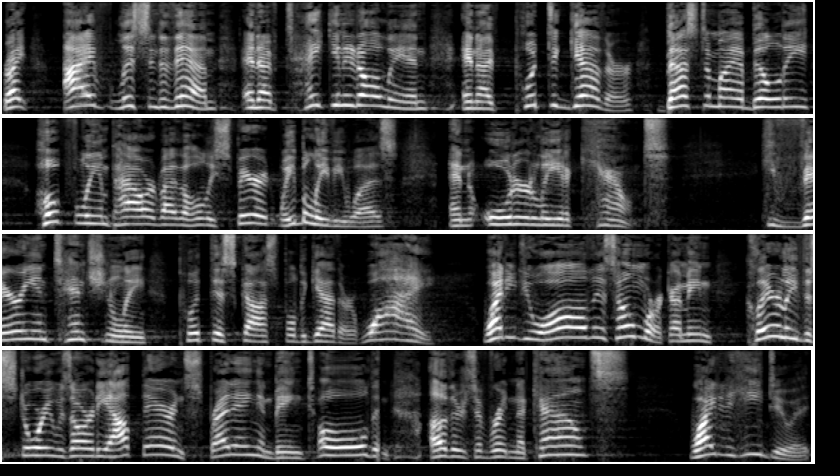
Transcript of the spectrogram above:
Right? I've listened to them and I've taken it all in and I've put together, best of my ability, hopefully empowered by the Holy Spirit, we believe he was, an orderly account. He very intentionally put this gospel together. Why? Why did you do all this homework? I mean, clearly the story was already out there and spreading and being told, and others have written accounts. Why did he do it?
